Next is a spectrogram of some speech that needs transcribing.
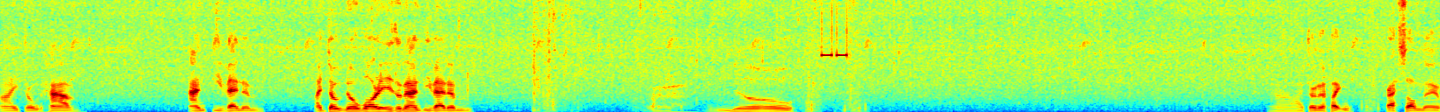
I don't have anti-venom. I don't know what is an anti-venom. No. I don't know if I can press on now.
